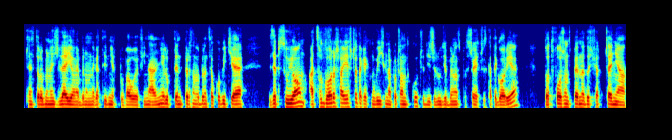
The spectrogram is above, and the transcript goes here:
często robione źle i one będą negatywnie wpływały finalnie lub ten personal brand całkowicie zepsują, a co gorsza jeszcze, tak jak mówiliśmy na początku, czyli że ludzie będą nas postrzegać przez kategorie, to tworząc pewne doświadczenia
